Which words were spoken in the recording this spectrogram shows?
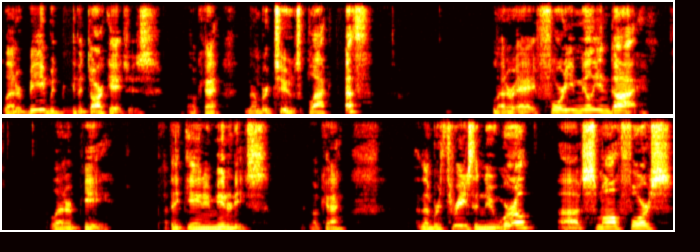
Letter B would be the Dark Ages. Okay. Number two is Black Death. Letter A, 40 million die. Letter B, But they gain immunities. Okay. Number three is the New World, a small force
